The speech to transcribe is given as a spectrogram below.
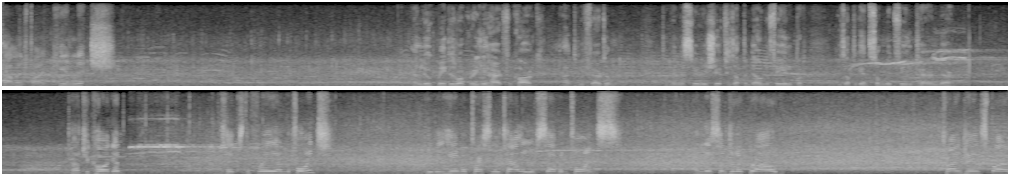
Challenged by Cian Lynch. And Luke Meade has worked really hard for Cork. And to be fair to him, to been a serious shift. He's up and down the field, but he's up against some midfield in there. Patrick Horgan takes the free and the point, giving him a personal tally of seven points. And listen to the crowd trying to inspire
